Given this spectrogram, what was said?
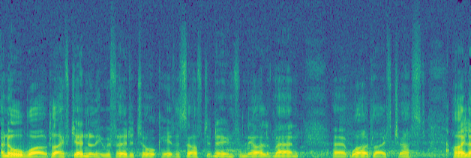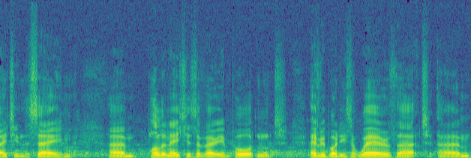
and all wildlife generally. We've heard a talk here this afternoon from the Isle of Man uh, Wildlife Trust highlighting the same. Um, pollinators are very important. Everybody's aware of that. Um,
